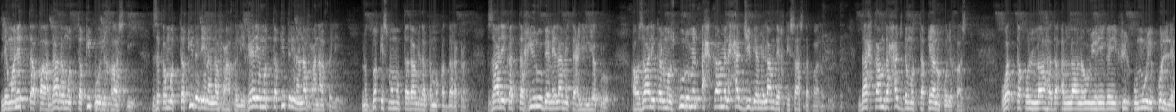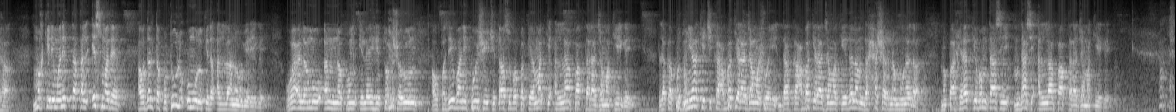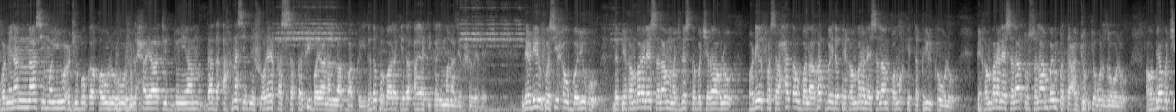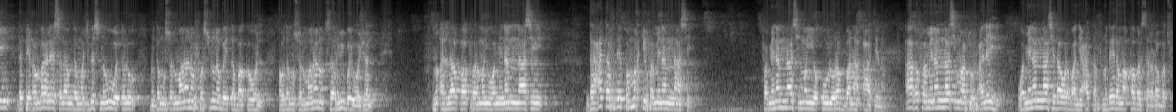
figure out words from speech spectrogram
لمن اتقا دا د متقی پوری خاص دي ځکه متقی د دینه نفع اخلي غیر متقی ترینه نفع نه اخلي نو دوه قسمه مبتدا مې درته مقدره کړه ذالک التخیر بیا مې لام تعلیلیه کړو او ذالک المذکور من احکام الحج بیا مې لام د اختصاص د پاره کړو دا احکام د حج د متقیانو پورې خاص دي واتقوا الله د الله نو ویریږي فی الامور كلها مخکې لمن اتقى الاسم ده او دلته په ټولو امور کې د الله نو ویریږي واعلموا انکم الیه تحشرون او په دې باندې پوه شئ چې تاسو به په قیامت کې الله پاک ته را جمع کیږئ لکه په دنیا کې چې کعبه کې را جمع شوي دا کعبه کې را جمع کېدل هم د حشر نمونه ده نو په آخرت کې به هم تاسې همداسې الله پاک ته را جمع کیږئ ومن الناس من يعجبك قوله في الحياة الدنيا دا د اخنس ابن شريق الثقفي بيان الله پاک کوي د په باره کې د آیات کریمه نازل شوې ده د ډیر فصیح او بلیغ د پیغمبر علی السلام مجلس ته بچ راغلو په ډیر فصاحت او بلاغت به د پیغمبر علی السلام په مخ کې تقریر کولو پیغمبر علیه الصلاۃ والسلام به په تعجب کې غورځولو او بیا به چې د پیغمبر علیه السلام د مجلس نه ووتلو نو د مسلمانانو فصلونه به تبا کول او د مسلمانانو څاروي به وجل نو الله پاک فرمایي ومن الناس دا عطف ده په مخ کې فمن الناس فمن الناس من يقول ربنا آتنا هغه فمن الناس معطوف عليه ومن الناس دا ور باندې عطف نو د ما قبل سره ربط شو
